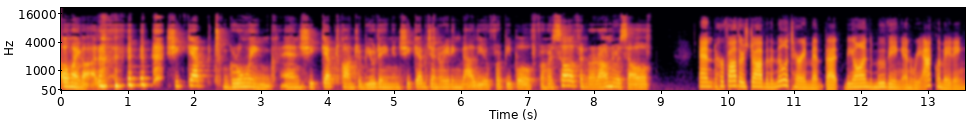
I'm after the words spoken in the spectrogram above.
oh my god. She kept growing and she kept contributing and she kept generating value for people for herself and around herself. And her father's job in the military meant that beyond moving and reacclimating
